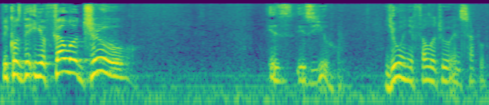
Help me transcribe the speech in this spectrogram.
Because the, your fellow Jew is, is you. You and your fellow Jew are inseparable.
